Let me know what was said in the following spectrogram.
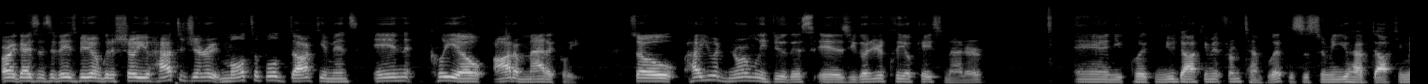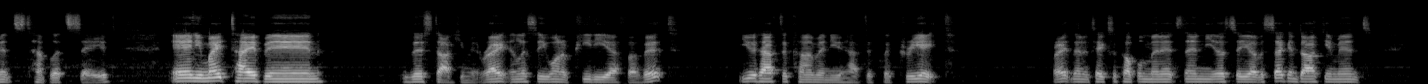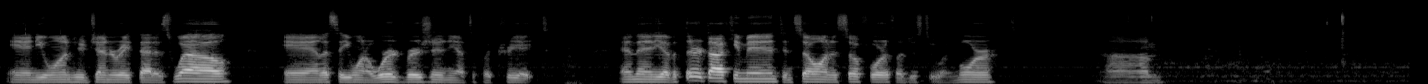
All right, guys, in today's video, I'm going to show you how to generate multiple documents in Clio automatically. So how you would normally do this is you go to your Clio Case Manager and you click New Document from Template. This is assuming you have documents templates saved. And you might type in this document, right? And let's say you want a PDF of it. You'd have to come and you have to click Create, right? Then it takes a couple minutes. Then you, let's say you have a second document and you want to generate that as well. And let's say you want a Word version, you have to click create. And then you have a third document and so on and so forth. I'll just do one more. Um,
